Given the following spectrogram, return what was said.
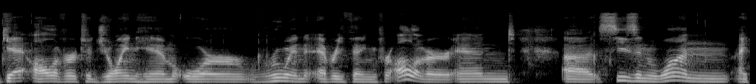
get Oliver to join him or ruin everything for Oliver. And uh, season one, I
